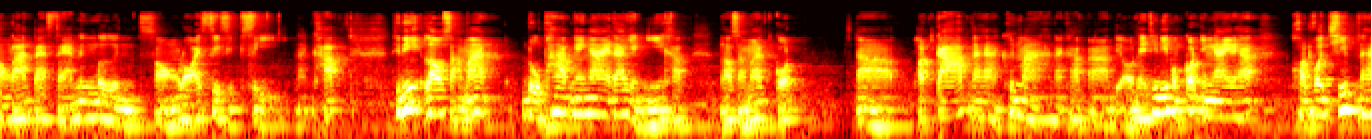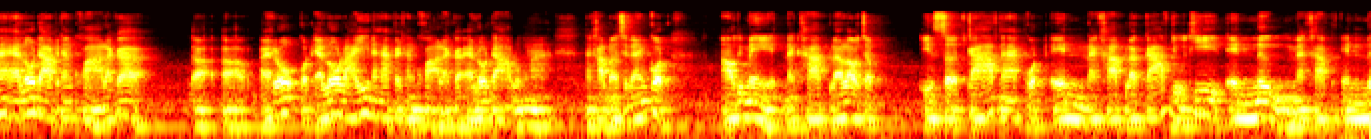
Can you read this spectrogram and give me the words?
2ล้าน8 1 2 4 4 นะครับ ทีนี้เราสามารถดูภาพง่าย ๆ ได้อย่างนี้ครับ เราสามารถกดพอดกราฟนะฮะขึ้นมานะครับเดี๋ยวในที่นี้ผมกดยังไงนะครับ คอนโทรลชิปนะฮะแอโร่ดาวไปทางขวาแล้วก็แอโร่กดแอโร่ไลท์นะฮะไปทางขวาแล้วก็แอโร่ดาวลงมานะครับหลังจากนั้นกด Ultimate นะครับแล้วเราจะ insert กราฟนะกด n นะครับแล้วกราฟอยู่ที่ n1 นะครับ n1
